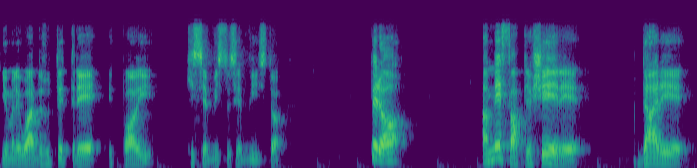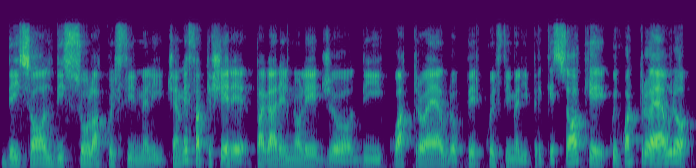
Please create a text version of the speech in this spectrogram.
io me le guardo tutte e tre e poi chi si è visto si è visto. Però a me fa piacere dare dei soldi solo a quel film lì. Cioè a me fa piacere pagare il noleggio di 4 euro per quel film lì, perché so che quei 4 euro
